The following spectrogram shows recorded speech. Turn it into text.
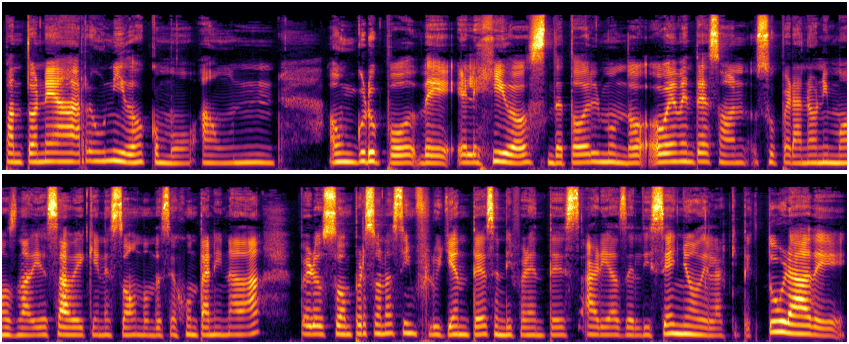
Pantone ha reunido como a un a un grupo de elegidos de todo el mundo. Obviamente son súper anónimos, nadie sabe quiénes son, dónde se juntan ni nada, pero son personas influyentes en diferentes áreas del diseño, de la arquitectura, de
